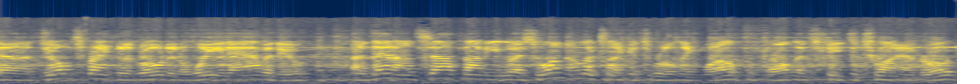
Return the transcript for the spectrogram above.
uh, Jones Franklin Road and Wade Avenue. Uh, then on southbound US 1, that looks like it's rolling well from Walnut Street to Tryon Road.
